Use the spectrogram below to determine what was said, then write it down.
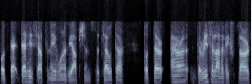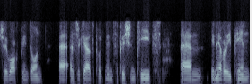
But that that is certainly one of the options that's out there. But there are there is a lot of exploratory work being done uh, as regards putting insufficient teats um, in every pin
